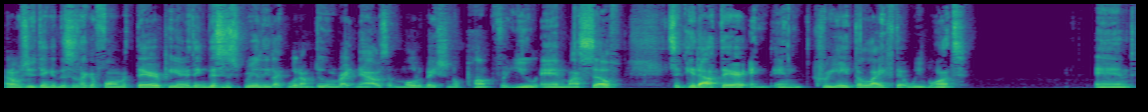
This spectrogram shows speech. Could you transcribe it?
I don't want you thinking this is like a form of therapy or anything. This is really like what I'm doing right now is a motivational pump for you and myself to get out there and, and create the life that we want. And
